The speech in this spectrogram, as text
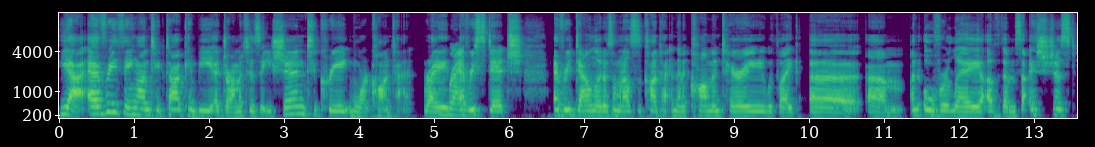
Yeah, everything on TikTok can be a dramatization to create more content, right? Right. Every stitch, every download of someone else's content, and then a commentary with like a um, an overlay of them. So It's just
